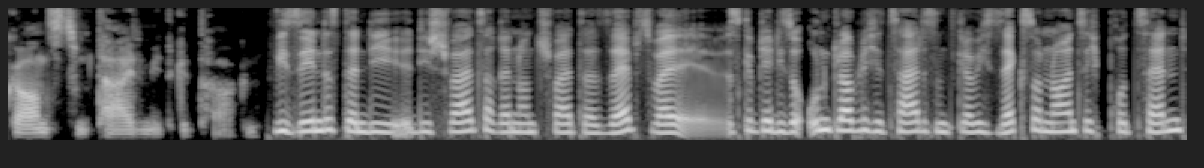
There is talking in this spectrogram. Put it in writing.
ganz zum Teil mitgetragen. Wie sehen das denn die, die Schweizerinnen und Schweizer selbst? Weil es gibt ja diese unglaubliche Zahl, das sind, glaube ich, 96 Prozent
